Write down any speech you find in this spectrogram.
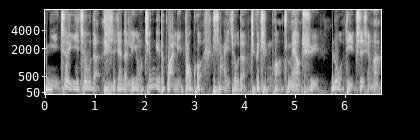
你这一周的时间的利用、精力的管理，包括下一周的这个情况怎么样去落地执行啊。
